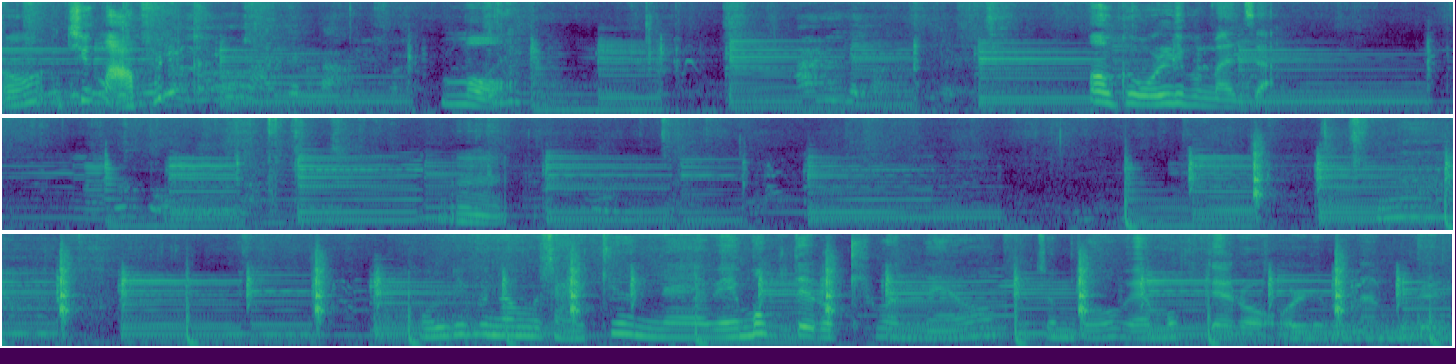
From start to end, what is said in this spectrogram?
어? 지금 아프리카 알겠다. 뭐? 하는데 박았어요. 어, 그 올리브 맞아. 응. 와. 올리브 나무 잘 키웠네. 외목대로 키웠네요. 그 전부 외목대로 올리브 나무를.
